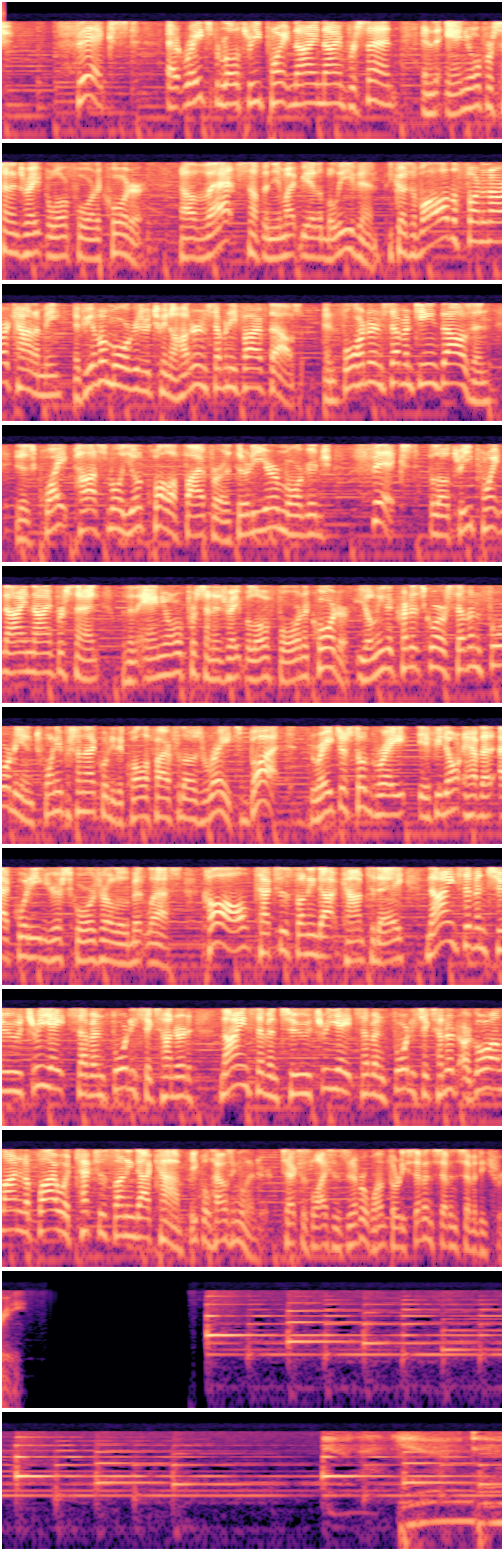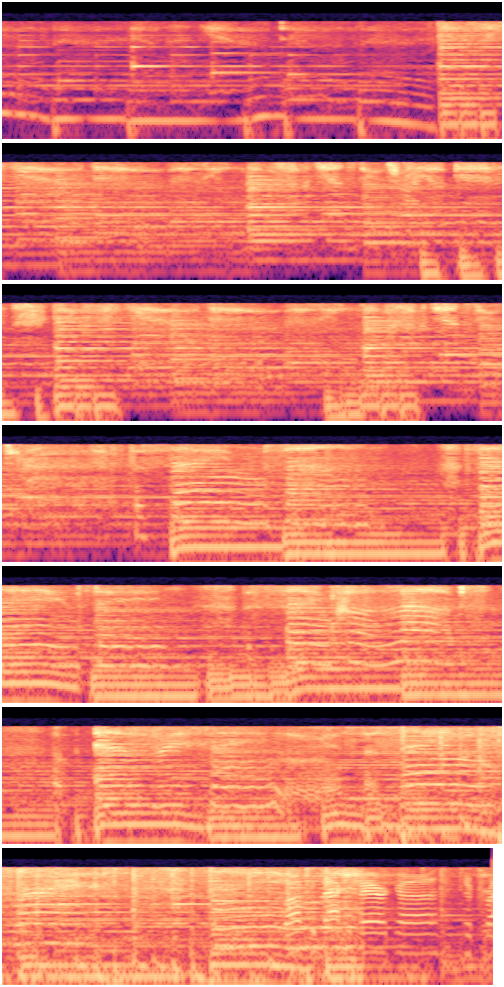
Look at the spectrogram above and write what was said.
fixed at rates below 3.99% and an annual percentage rate below four and a quarter. Now that's something you might be able to believe in because of all the fun in our economy. If you have a mortgage between 175,000 and 417,000, it is quite possible you'll qualify for a 30-year mortgage fixed below 3.99% with an annual percentage rate below four and a quarter. You'll need a credit score of 740 and 20% equity to qualify for those rates, but the rates are still great if you don't have that equity and your scores are a little bit less. Call TexasFunding.com today, 972-387-4600, 972-387-4600, or go online and apply with TexasFunding.com. Equal housing lender. Texas license number 137773.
